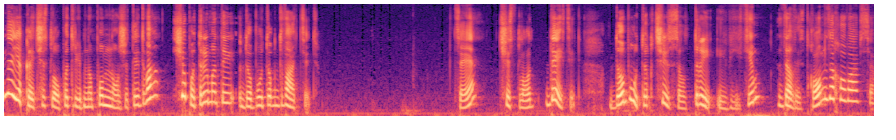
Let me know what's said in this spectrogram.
На яке число потрібно помножити 2, щоб отримати добуток 20? Це число 10. Добуток чисел 3 і 8 за листком заховався.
